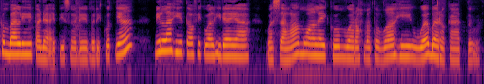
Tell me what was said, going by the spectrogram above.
kembali pada episode berikutnya. Billahi taufik wal hidayah. Wassalamualaikum warahmatullahi wabarakatuh.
